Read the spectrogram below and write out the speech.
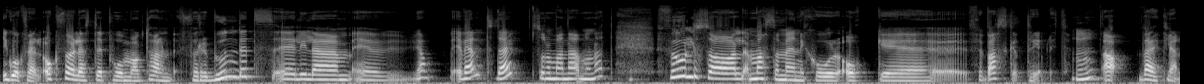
igår kväll och föreläste på Mag-tarmförbundets eh, lilla eh, ja, event där som de hade anordnat. Full sal, massa människor och eh, förbaskat trevligt. Mm. Ja, verkligen.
